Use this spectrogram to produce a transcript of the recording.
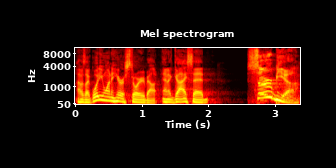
I was like, "What do you want to hear a story about?" And a guy said, "Serbia."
